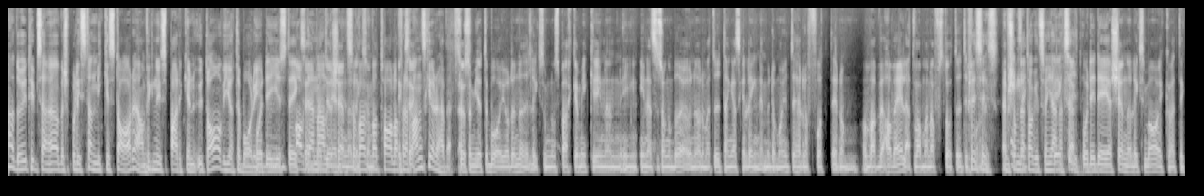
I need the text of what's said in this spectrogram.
Ja, då är ju typ så här, överst på listan Micke Stare. Han fick ny sparken utav Göteborg. Och det är just det av den jag anledningen. känner. Så liksom, vad, vad talar för exakt. att han ska göra det här bättre? Så som Göteborg gjorde nu. Liksom, de sparkar mycket innan, in- innan säsongen börjar. Nu har de varit utan ganska länge, men de har ju inte heller fått det de har velat, vad man har förstått utifrån. Precis, liksom. eftersom det har tagit sån jävla Exakt. tid. Och det är det jag känner liksom, AIK. Att det,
